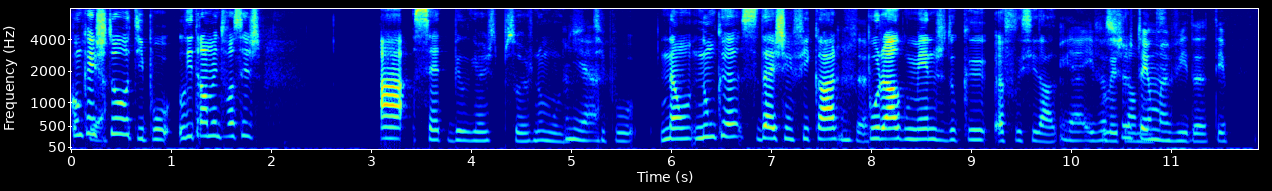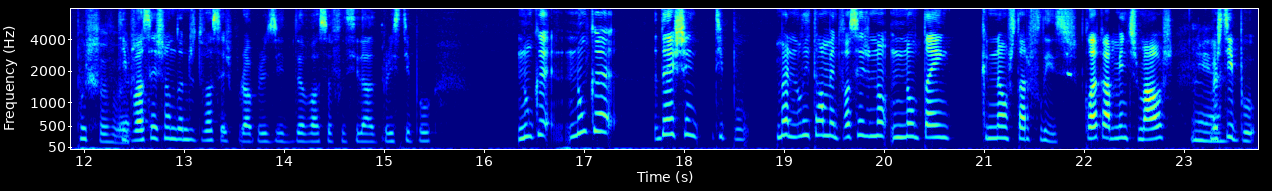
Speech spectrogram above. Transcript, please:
com quem Yeah. estou. Tipo, literalmente vocês. Há 7 bilhões de pessoas no mundo. Yeah. Tipo, não, nunca se deixem ficar Exato. por algo menos do que a felicidade. Yeah, e vocês já têm uma vida, tipo, por favor. Tipo, vocês são donos de vocês próprios e da vossa felicidade, por isso, tipo, nunca, nunca deixem, tipo, mano, literalmente, vocês não, não têm que não estar felizes. Claro que há momentos maus, Yeah. mas, tipo,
